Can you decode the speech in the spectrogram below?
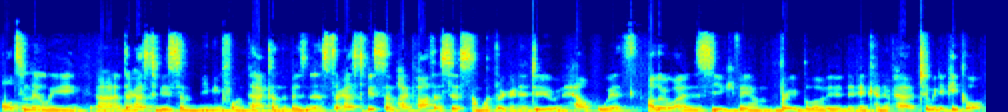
ultimately uh, there has to be some meaningful impact on the business. There has to be some hypothesis on what they're going to do and help with. Otherwise, you can become very bloated and kind of have too many people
